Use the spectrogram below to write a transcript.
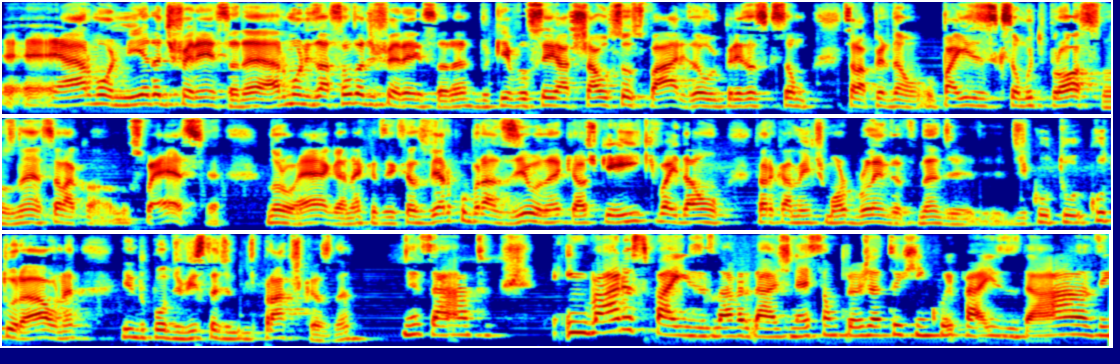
é, é, a harmonia da diferença, né, a harmonização da diferença, né, do que você achar os seus pares ou empresas que são, sei lá, perdão, países que são muito próximos, né, sei lá, Suécia, Noruega, né, quer dizer, que elas vieram para o Brasil, né, que acho que é aí que vai dar um, teoricamente, more blended, né, de, de, de cultu cultural, né, e do ponto de vista de, de práticas, né. Exato. Em vários países, na verdade, né? Esse é um projeto que inclui países da Ásia,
